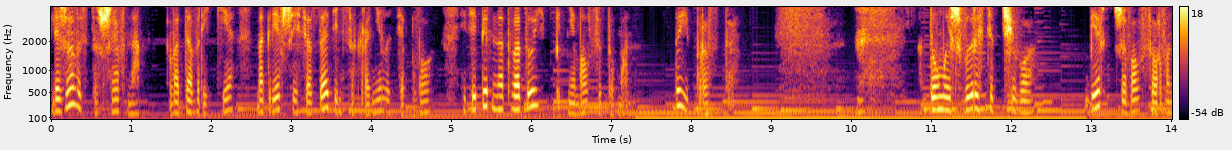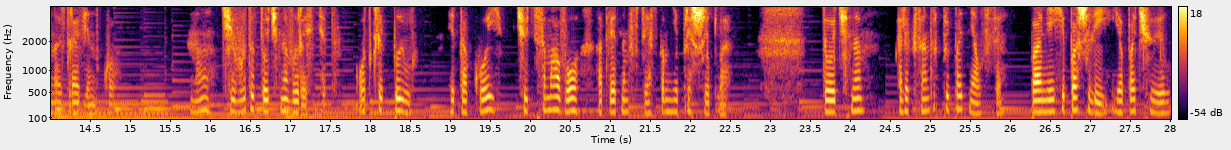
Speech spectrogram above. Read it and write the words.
Лежалось душевно. Вода в реке, нагревшаяся за день, сохранила тепло, и теперь над водой поднимался туман. Да и просто. «Думаешь, вырастет чего?» Бер жевал сорванную травинку. «Ну, чего-то точно вырастет. Отклик был. И такой, чуть самого, ответным всплеском не пришибло». «Точно». Александр приподнялся. Помехи пошли, я почуял.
